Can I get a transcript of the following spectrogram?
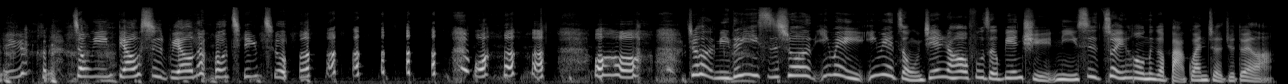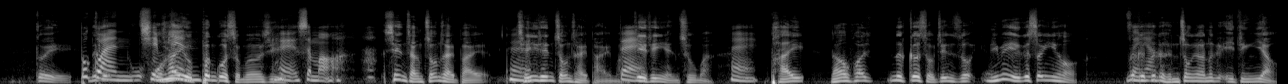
中音标示不要那么清楚。哇哦，就是你的意思说，因为音乐总监然后负责编曲，你是最后那个把关者就对了。对，不管前面我还有碰过什么东西？什么？现场总彩排，前一天总彩排嘛，第二天演出嘛，排，然后发那歌手坚持说里面有一个声音哦。那个那个很重要，那个一定要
